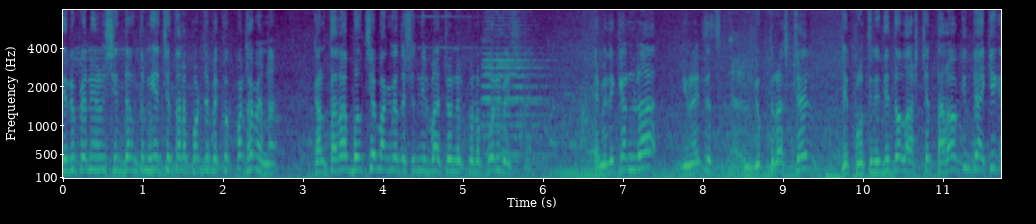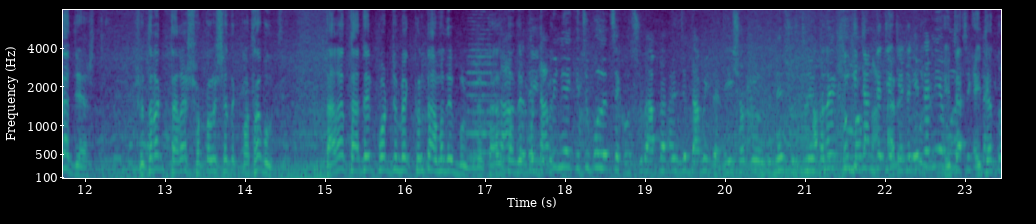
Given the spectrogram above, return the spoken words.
ইউরোপিয়ান ইউনিয়ন সিদ্ধান্ত নিয়েছে, তারা পর্যবেক্ষক পাঠাবে না। কারণ তারা বলছে বাংলাদেশের নির্বাচনের কোনো পরিবেশ নেই। আমেরিকানরা ইউনাইটেড যুক্তরাষ্ট্রের যে প্রতিনিধি দল আসছে তারাও কিন্তু একই কাজে আসছে। সুতরাং তারা সকলের সাথে কথা বলছে। তারা তাদের পর্যবেক্ষণটা আমাদের বলবে না। তারা তাদের দাবি নিয়ে কিছু বলেছে খসরু আপনাদের যে দাবিটা যে এই সরকার অধীনে কি কি জানতে এটা এটা নিয়ে এটা তো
